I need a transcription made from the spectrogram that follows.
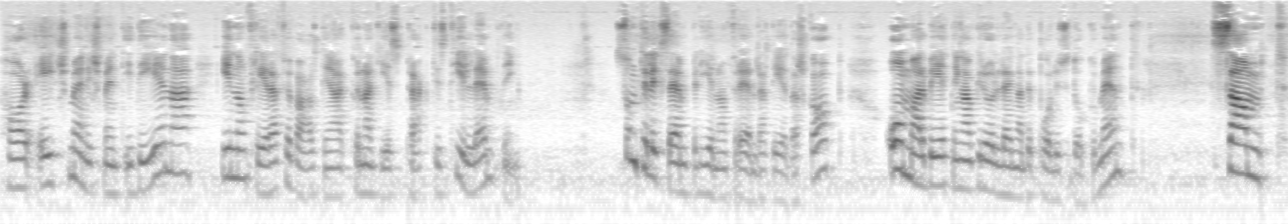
har age management-idéerna inom flera förvaltningar kunnat ges praktisk tillämpning. Som till exempel genom förändrat ledarskap, omarbetning av grundläggande policydokument samt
